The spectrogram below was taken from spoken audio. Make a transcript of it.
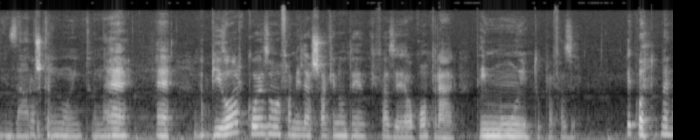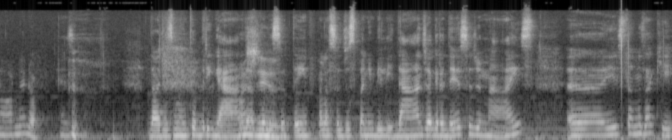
Exato, Acho tem que... muito, né? É, é. A pior coisa é uma família achar que não tem o que fazer, é o contrário. Tem muito para fazer. E quanto menor, melhor. Exato. Doris, muito obrigada Imagina. pelo seu tempo, pela sua disponibilidade. Agradeço demais. Uh, e estamos aqui.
